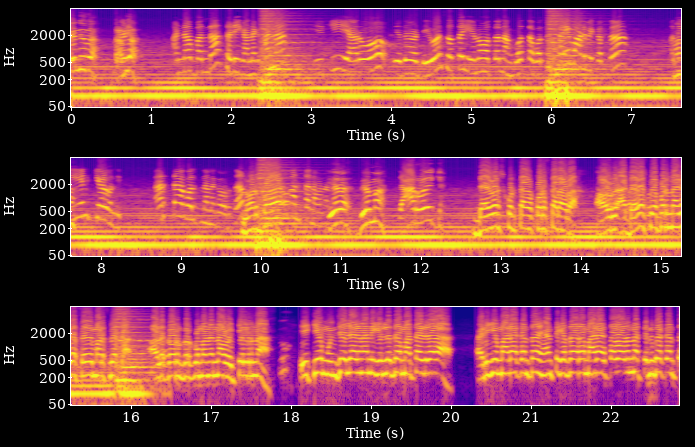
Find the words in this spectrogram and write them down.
ಏನಿದ? ಅಣ್ಣ ಬಂದ? ತಡಿಗ ಅಣ್ಣ ಅಣ್ಣ ಈಕಿ ಯಾರೋ ಇದು ಡಿವೋರ್ಸ್ ಅತ್ತ ಏನೋ ಅತ್ತ ನಂಗೆ ಗೊತ್ತಾಗಲ್ತ ಸಹಿ ಮಾಡ್ಬೇಕತ್ತ? ಅದು ಏನ್ ಕೇಳೋದಿತ್ತು ಅರ್ಥ ಆಗೋಲ್ತ ನನಗ ಅವ್ರದ. ನೋಡಪ್ಪ ಅಂತ ನಾವು ಏ ಭೀಮ ಯಾರು ಹೋಯ್ಕೆ? ಡೈವರ್ಸ್ ಕೊಡ್ತಾರ ಕೊಡಿಸ್ತಾರ ಅವ್ರ. ಅವ್ರ ಆ ಡೈವರ್ಸ್ ಪೇಪರ್ ಮ್ಯಾಗ ಸಹಿ ಮಾಡಿಸ್ಬೇಕ? ಅದಕ್ಕೆ ಅವ್ರನ್ನ ಕರ್ಕೊಂಡ್ ಬಂದ ನಾ ವಕೀಲರನ್ನ. ಈಕಿ ಮುಂಜಾನೆ ನನಗೆ ಇಲ್ಲದ ಮಾತಾಡಿದಾಳ. ಅಡಿಗೆ ಮಾಡಾಕಂತ ಹೆಂಟಗೆದಾರ ಮಾಡ್ಯಾಕ್ತಾವ ಅದನ್ನ ತಿನ್ಬೇಕಂತ.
